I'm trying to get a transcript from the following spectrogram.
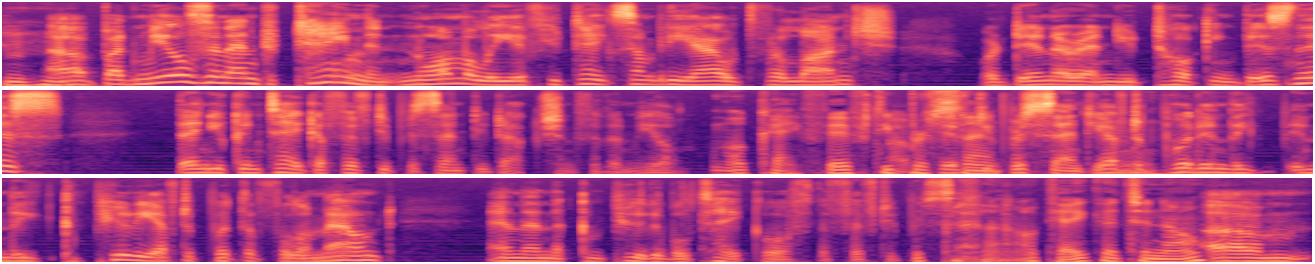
Mhm. Uh, but meals and entertainment, normally, if you take somebody out for lunch or dinner and you're talking business, then you can take a 50% deduction for the meal. okay, fifty Uh, percent. 50%. You have to put in the in the computer, you have to put the full amount, and then the computer will take off the 50%. Okay, good to know. Um,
